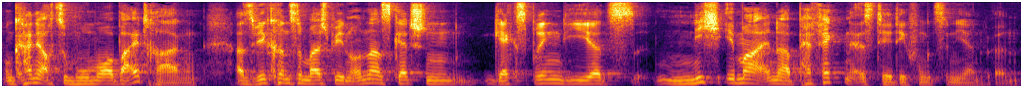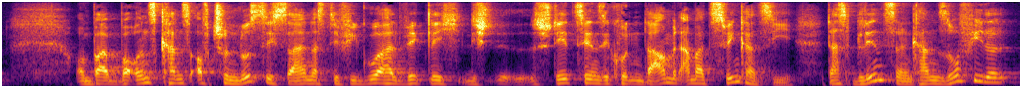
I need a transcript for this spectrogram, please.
und kann ja auch zum Humor beitragen. Also wir können zum Beispiel in unseren Sketchen Gags bringen, die jetzt nicht immer in einer perfekten Ästhetik funktionieren würden. Und bei, bei uns kann es oft schon lustig sein, dass die Figur halt wirklich, die steht zehn Sekunden da und mit einmal zwinkert sie. Das Blinzeln kann so viel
